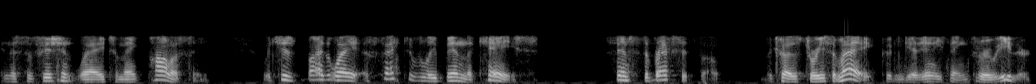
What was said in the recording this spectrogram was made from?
in a sufficient way to make policy, which has, by the way, effectively been the case since the Brexit vote, because Theresa May couldn't get anything through either.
